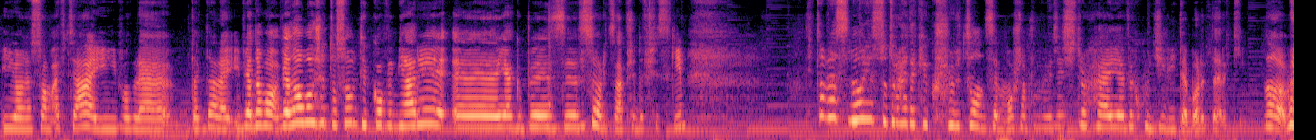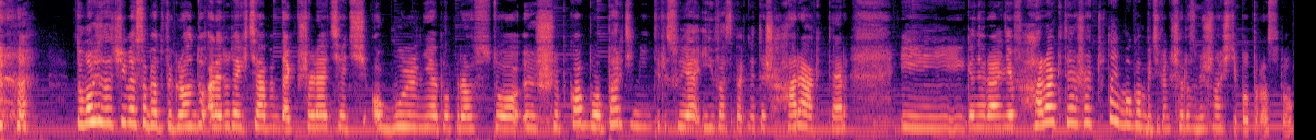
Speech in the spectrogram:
i one są FCA i w ogóle tak dalej. I wiadomo, wiadomo, że to są tylko wymiary e, jakby z wzorca przede wszystkim. Natomiast no jest to trochę takie krzywdzące, można powiedzieć. Trochę je wychudzili te borderki. No dobra. To może zacznijmy sobie od wyglądu, ale tutaj chciałabym tak przelecieć ogólnie po prostu y, szybko, bo bardziej mnie interesuje i was pewnie też charakter. I generalnie w charakterze tutaj mogą być większe rozbieżności po prostu.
